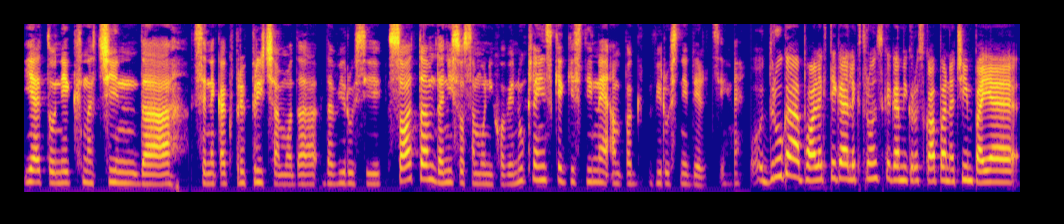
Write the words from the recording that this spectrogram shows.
je to nek način, da se nekako prepričamo, da, da virusi so tam, da niso samo njihove nukleinske kisline, ampak virusni delci. Druga, poleg tega elektronskega mikroskopa, način pa je.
